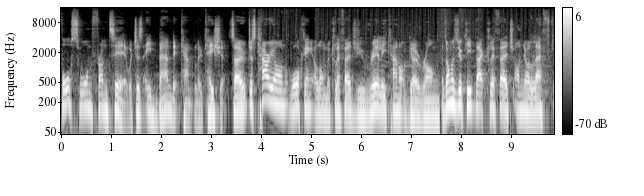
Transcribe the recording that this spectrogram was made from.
Forsworn Frontier, which is a bandit camp location. So just carry on walking along the cliff edge. You really cannot go wrong. As long as you keep that cliff edge on your left,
